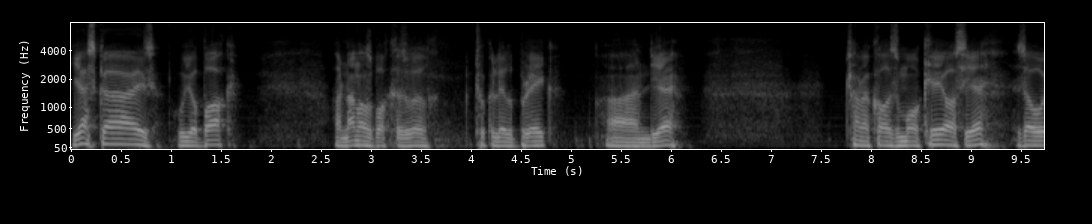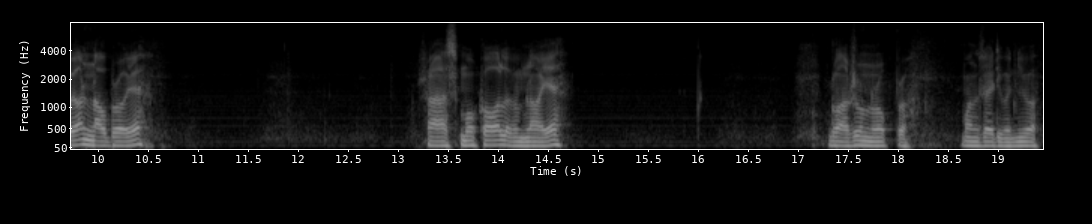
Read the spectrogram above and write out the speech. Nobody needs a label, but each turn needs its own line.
Yes, guys, we are back. And Nana's back as well. Took a little break. And yeah, trying to cause more chaos, yeah? Is that what we're on now, bro, yeah? Trying to smoke all of them now, yeah? Go on, run her up, bro. Man's ready when you are.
